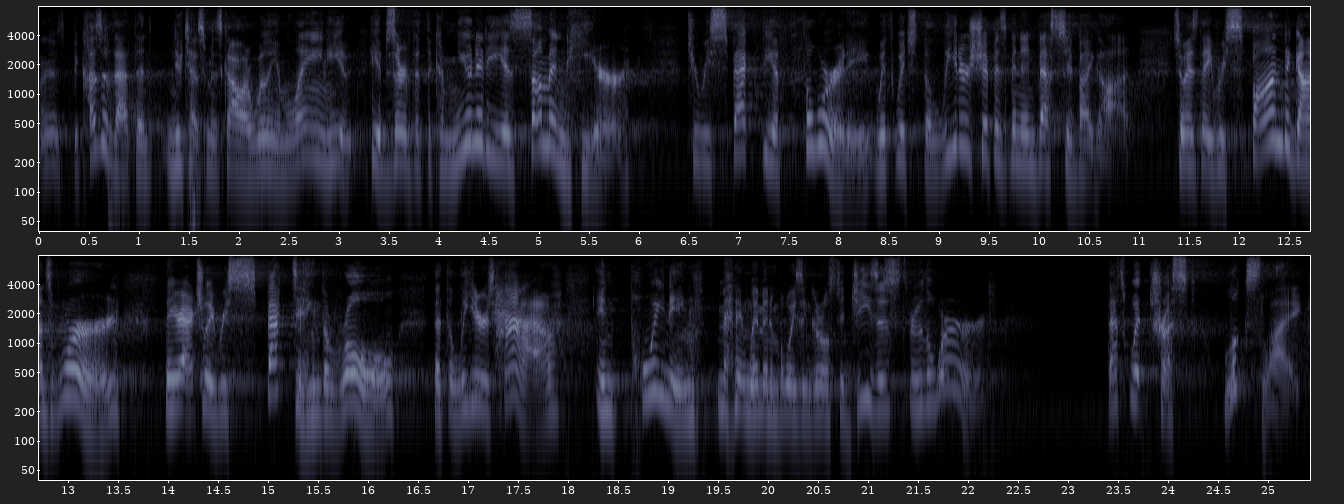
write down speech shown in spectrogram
And because of that, the New Testament scholar William Lane, he, he observed that the community is summoned here to respect the authority with which the leadership has been invested by God. So as they respond to God's word, they are actually respecting the role that the leaders have in pointing men and women and boys and girls to Jesus through the word. That's what trust looks like.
